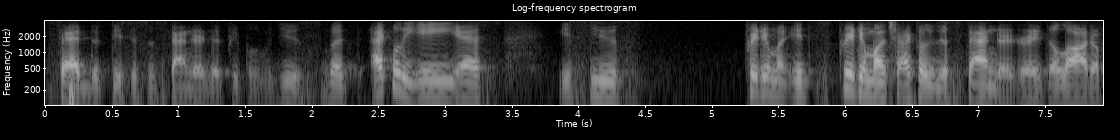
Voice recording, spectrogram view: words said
said that this is a standard that people would use. But actually, AES is used pretty much. It's pretty much actually the standard, right? A lot of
